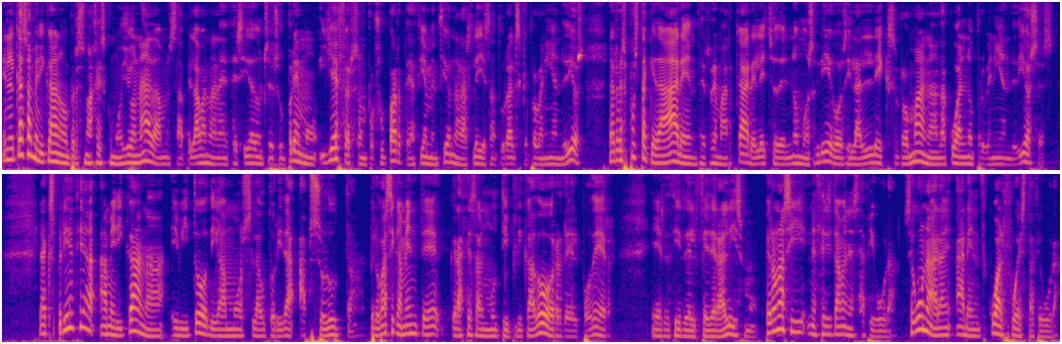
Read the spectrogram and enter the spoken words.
En el caso americano, personajes como John Adams apelaban a la necesidad de un ser supremo y Jefferson, por su parte, hacía mención a las leyes naturales que provenían de Dios. La respuesta que da Arendt es remarcar el hecho del nomos griegos y la lex romana, la cual no provenían de dioses. La experiencia americana evitó, digamos, la autoridad absoluta, pero básicamente gracias al multiplicador del poder es decir, del federalismo, pero aún así necesitaban esa figura. Según Arendt, ¿cuál fue esta figura?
